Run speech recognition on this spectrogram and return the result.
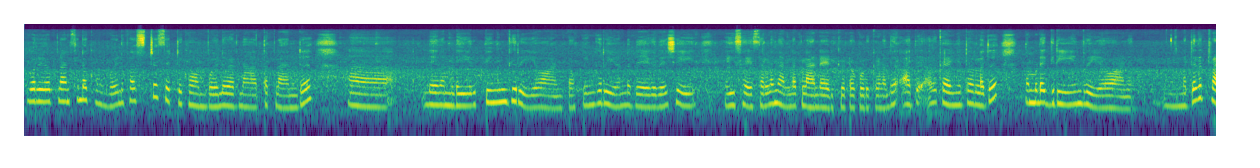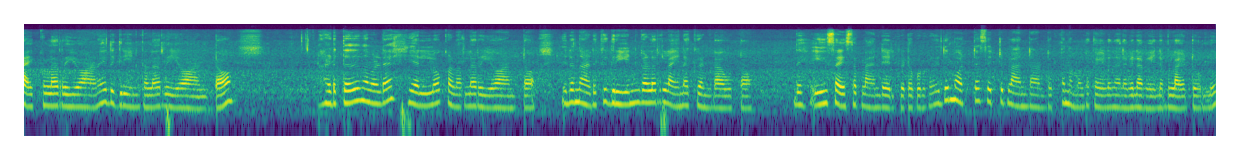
അപ്പോൾ റിയോ പ്ലാന്റ്സിന്റെ കോംബോയിൽ ഫസ്റ്റ് സെറ്റ് കോംബോയിൽ വരുന്ന ആദ്യത്തെ പ്ലാന്റ് ദേ നമ്മുടെ ഈ ഒരു പിങ്ക് റിയോ ആണ് കേട്ടോ പിങ്ക് റിയോന്റെ അത് ഏകദേശം ഈ ഈ സൈസുള്ള നല്ല പ്ലാന്റ് ആയിരിക്കും കേട്ടോ കൊടുക്കുന്നത് അത് അത് കഴിഞ്ഞിട്ടുള്ളത് നമ്മുടെ ഗ്രീൻ റിയോ ആണ്. മറ്റേത് ട്രൈ കളർ റിയോ ആണ്. ഇത് ഗ്രീൻ കളർ റിയോ ആണ് കേട്ടോ അടുത്തത് നമ്മുടെ യെല്ലോ കളറിലെ റിയോ ആണ് കേട്ടോ ഇതിന്റെ നടുക്ക് ഗ്രീൻ കളർ ലൈനൊക്കെ ഉണ്ടാവും കേട്ടോ ഇത് ഈ സൈസ് പ്ലാന്റ് ആയിരിക്കും കേട്ടോ കൊടുക്കുന്നത്. ഇതും ഒറ്റ സെറ്റ് പ്ലാന്റ് ആണ് ഇപ്പം നമ്മുടെ കയ്യിൽ നിലവിൽ അവൈലബിൾ ആയിട്ടുള്ളൂ.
